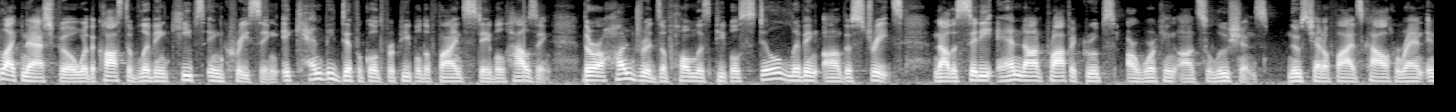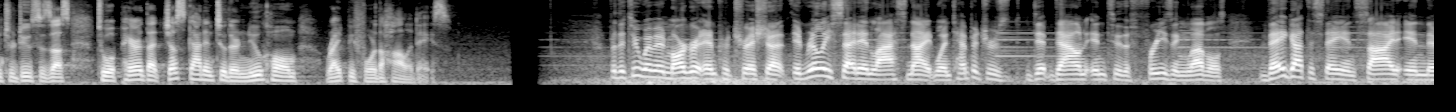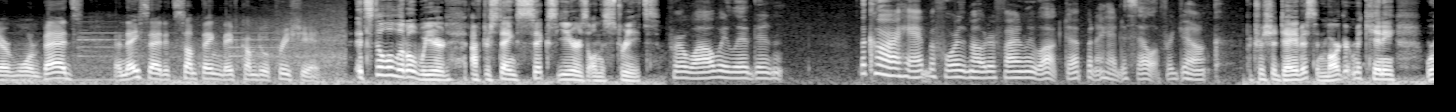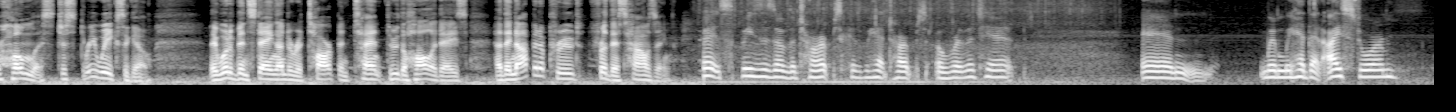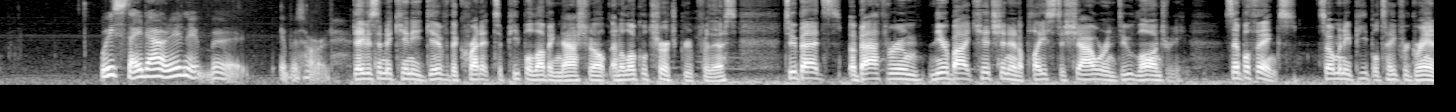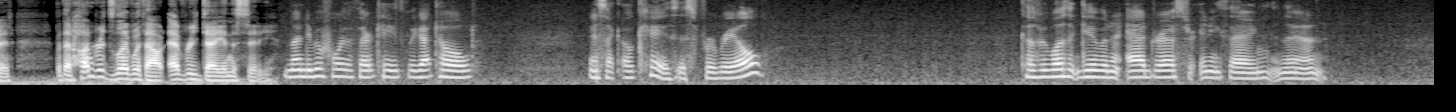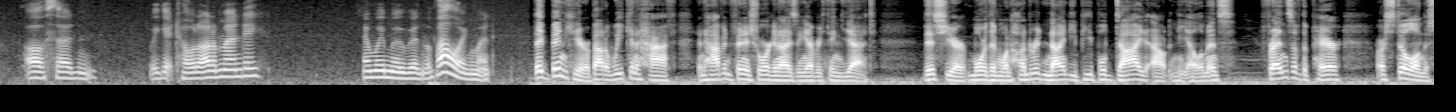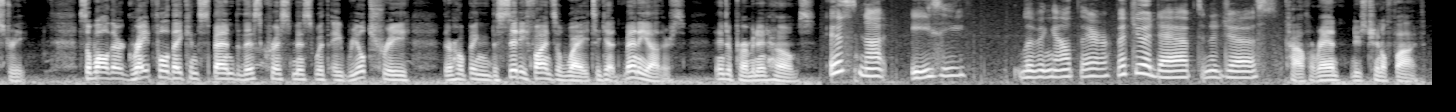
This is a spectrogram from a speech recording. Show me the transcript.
Like Nashville, where the cost of living keeps increasing, it can be difficult for people to find stable housing. There are hundreds of homeless people still living on the streets. Now the city and nonprofit groups are working on solutions. News Channel 5's Kyle Horan introduces us to a pair that just got into their new home right before the holidays. For the two women, Margaret and Patricia, it really set in last night when temperatures dipped down into the freezing levels. They got to stay inside in their warm beds and they said it's something they've come to appreciate. It's still a little weird after staying six years on the streets. For a while, we lived in the car I had before the motor finally locked up and I had to sell it for junk. Patricia Davis and Margaret McKinney were homeless just three weeks ago. They would have been staying under a tarp and tent through the holidays had they not been approved for this housing. It squeezes on the tarps because we had tarps over the tent. And when we had that ice storm, we stayed out in it, but it was hard. Davis and McKinney give the credit to People Loving Nashville and a local church group for this. Two beds, a bathroom, nearby kitchen, and a place to shower and do laundry. Simple things so many people take for granted, but that hundreds live without every day in the city. Monday before the 13th, we got told. And it's like, okay, is this for real? Because we wasn't given an address or anything, and then all of a sudden, we get told on a Monday, and we move in the following Monday. They've been here about a week and a half and haven't finished organizing everything yet. This year, more than 190 people died out in the elements. Friends of the pair are still on the street. So while they're grateful they can spend this Christmas with a real tree, they're hoping the city finds a way to get many others into permanent homes. It's not easy living out there, but you adapt and adjust. Kyle Horan, News Channel 5.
